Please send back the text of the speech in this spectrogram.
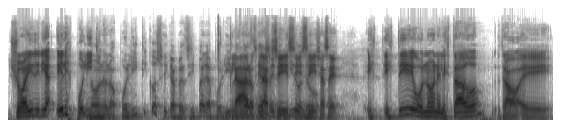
yo ahí diría, él es político. No, no, no. Político es el que participa de la política. Claro, claro, sí, sí, sí, ya sé. Est- Esté o no en el Estado, eh,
